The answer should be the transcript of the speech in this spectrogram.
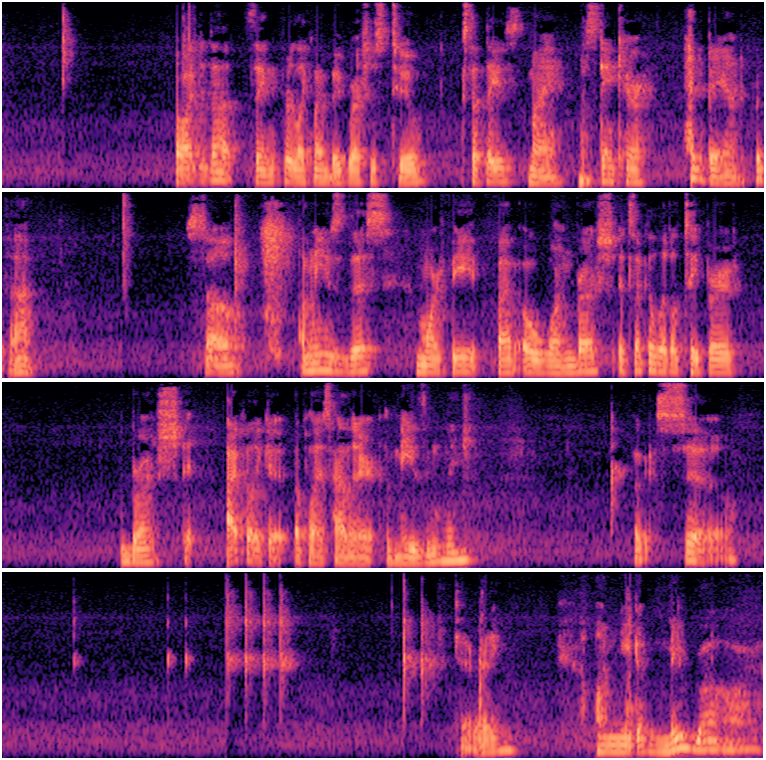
Oh, I did that thing for like my big brushes too, except I used my skincare headband for that. So I'm gonna use this Morphe 501 brush. It's like a little tapered brush. It, I feel like it applies highlighter amazingly. Okay, so. Okay, ready? I need a mirror.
